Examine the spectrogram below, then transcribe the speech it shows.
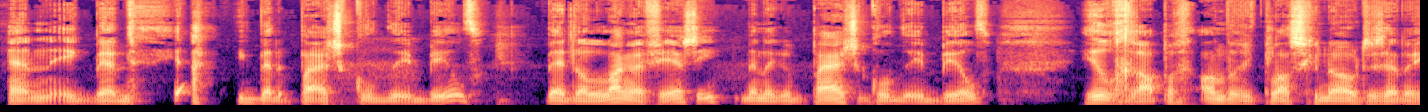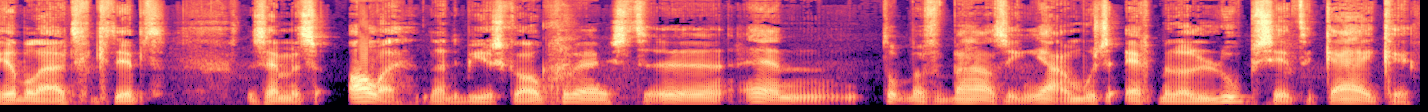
En ik ben, ja, ik ben een paar seconden in beeld. Bij de lange versie ben ik een paar seconden in beeld. Heel grappig. Andere klasgenoten zijn er helemaal uitgeknipt. We zijn met z'n allen naar de bioscoop geweest. eh, en tot mijn verbazing, ja, we moesten echt met een loop zitten kijken.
